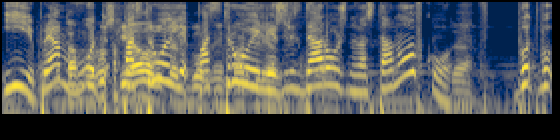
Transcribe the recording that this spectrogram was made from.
и прям вот построили, построили железнодорожную остановку да. в вот вы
